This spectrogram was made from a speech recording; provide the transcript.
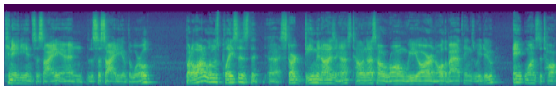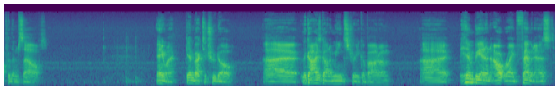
Canadian society and the society of the world. But a lot of those places that uh, start demonizing us, telling us how wrong we are and all the bad things we do, ain't ones to talk for themselves. Anyway, getting back to Trudeau. Uh, the guy's got a mean streak about him. Uh, him being an outright feminist,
